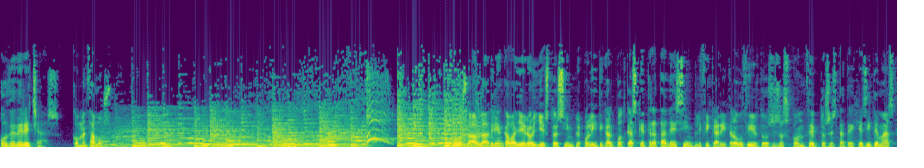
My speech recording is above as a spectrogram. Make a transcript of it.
o de derechas? Comenzamos. Os habla Adrián Caballero y esto es Simple Política, el podcast que trata de simplificar y traducir todos esos conceptos, estrategias y temas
